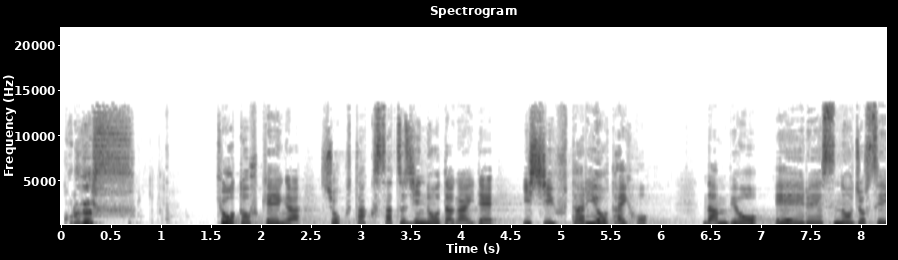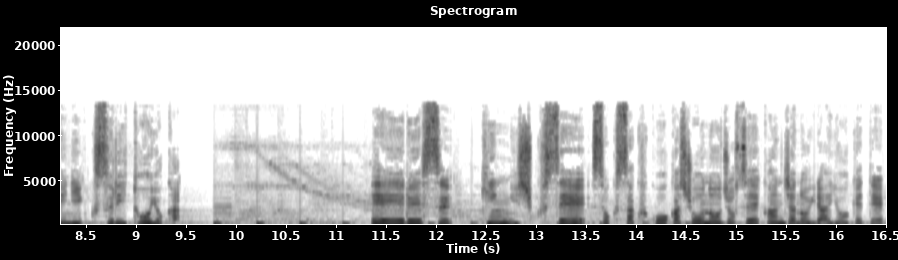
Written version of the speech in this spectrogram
これです。京都府警が嘱託殺人の疑いで医師2人を逮捕。難病 ALS の女性に薬投与か。ALS 筋萎縮性側索硬化症の女性患者の依頼を受けて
